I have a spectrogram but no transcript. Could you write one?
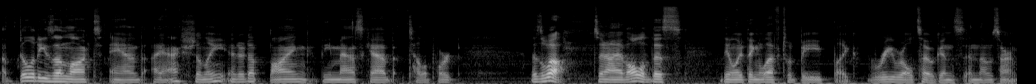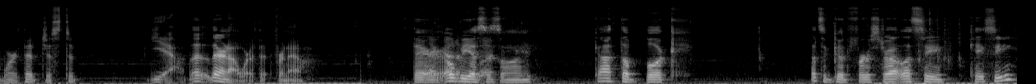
abilities unlocked. And I actually ended up buying the Mazcab Teleport as well. So now I have all of this. The only thing left would be like reroll tokens, and those aren't worth it. Just to, yeah, they're not worth it for now. There, OBS is on. Got the book. That's a good first route. Let's see, KC.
